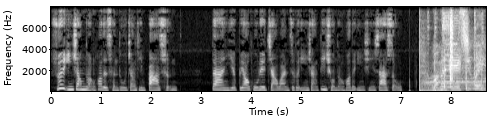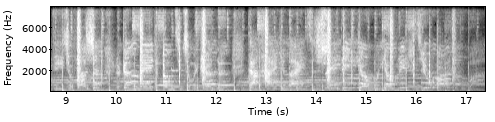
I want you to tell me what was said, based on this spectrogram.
所以影响暖化的程度将近八成。但也不要忽略甲烷这个影响地球暖化的隐形杀手。们一起为地球发声，让更美的风景成为可能。大海也来自水滴，有我有你，You are the one。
